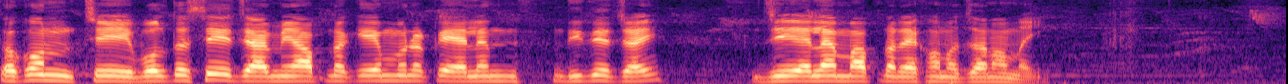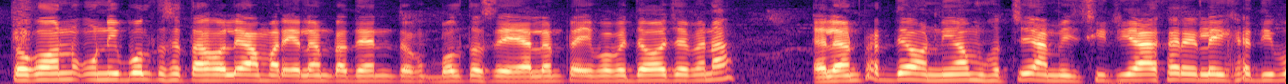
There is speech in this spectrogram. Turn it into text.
তখন সে বলতেছে যে, আমি আপনাকে এমন একটা এলেম দিতে চাই। যে এলেম আপনার এখনও জানা নাই। তখন উনি বলতেছে, তাহলে আমার অ্যালার্মটা দেন। তখন বলতেছে অ্যালার্মটা এভাবে দেওয়া যাবে না। অ্যালার্মটা দেওয়ার নিয়ম হচ্ছে, আমি চিঠি আকারে লেখা দিব।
